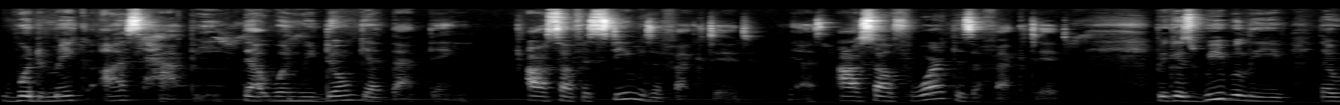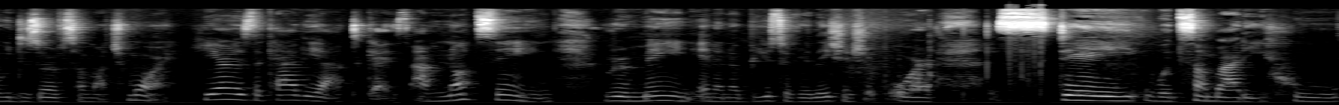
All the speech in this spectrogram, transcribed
would make us happy that when we don't get that thing, our self esteem is affected. Yes, our self worth is affected because we believe that we deserve so much more. Here is the caveat, guys. I'm not saying remain in an abusive relationship or stay with somebody who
